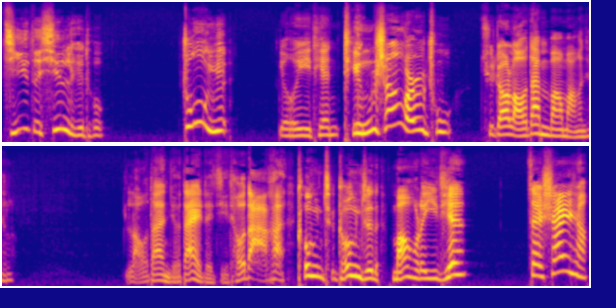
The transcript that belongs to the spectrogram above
急在心里头，终于有一天挺身而出去找老旦帮忙去了。老旦就带着几条大汉，吭哧吭哧的忙活了一天，在山上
